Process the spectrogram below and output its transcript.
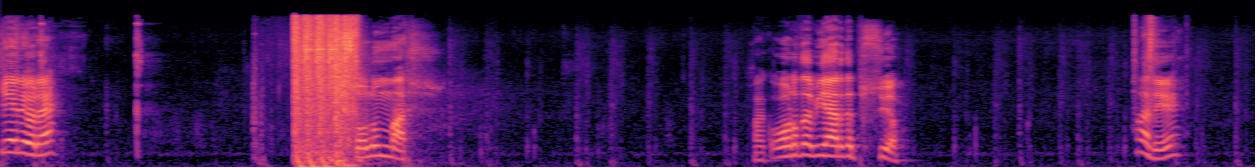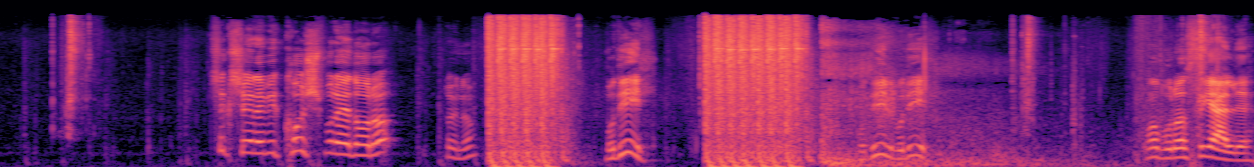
Geliyor he. Solum var. Bak orada bir yerde pusuyor. Hadi. Çık şöyle bir koş buraya doğru. Duydum. Bu değil. Bu değil bu değil. Ama burası geldi.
